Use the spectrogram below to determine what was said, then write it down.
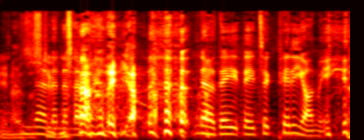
you know, as a no, no, no, student. no, no. They they took pity on me. you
